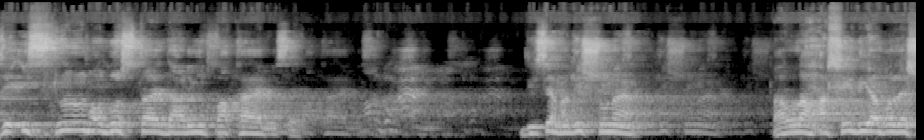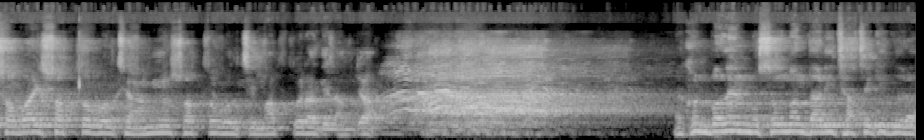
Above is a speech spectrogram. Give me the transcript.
যে ইসলাম অবস্থায় দাড়ি পাকায় গেছে দিছে হাদিস শোনায়। আল্লাহ হাসি দিয়া বলে, সবাই সত্য বলছে, আমিও সত্য বলছি, মাফ করে দিলাম, যা। এখন বলেন, মুসলমান দাড়ি ছাছে কি করে?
